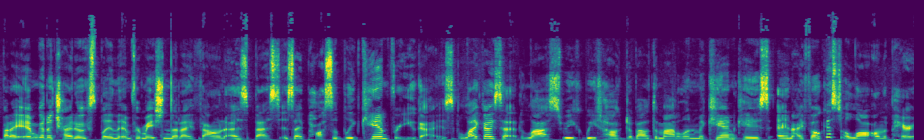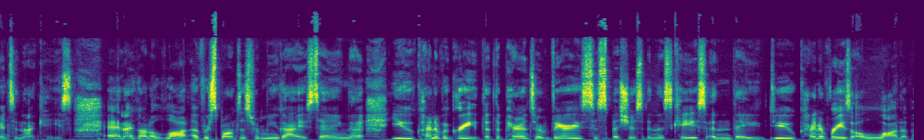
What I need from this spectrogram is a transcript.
But I am going to try to explain the information that I found as best as I possibly can for you guys. Like I said, last week we talked about the Madeleine McCann case, and I focused a lot on the parents in that case. And I got a lot of responses from you guys saying that you kind of agreed that the parents are very suspicious in this case, and they do kind of raise a lot of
